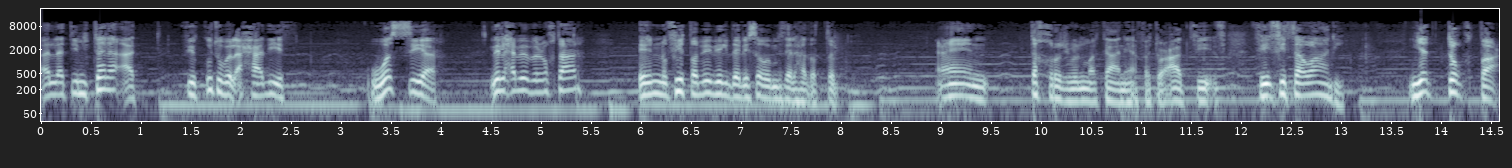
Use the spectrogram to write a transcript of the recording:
التي امتلأت في كتب الأحاديث والسير للحبيب المختار إنه في طبيب يقدر يسوي مثل هذا الطب. عين تخرج من مكانها فتعاد في في في ثواني. يد تقطع.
